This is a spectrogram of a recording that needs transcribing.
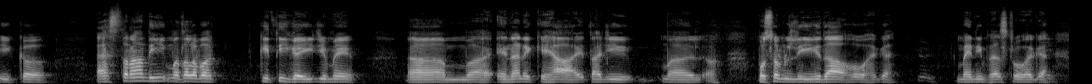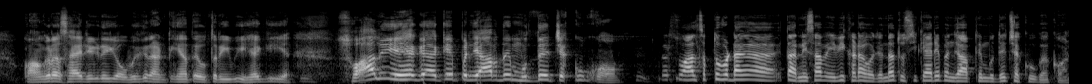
ਇੱਕ ਇਸ ਤਰ੍ਹਾਂ ਦੀ ਮਤਲਬ ਕੀਤੀ ਗਈ ਜਿਵੇਂ ਇਹਨਾਂ ਨੇ ਕਿਹਾ ਇਹ ਤਾਂ ਜੀ ਅਮ, ਮੁਸਲਿਮ ਲੀਗ ਦਾ ਉਹ ਹੈਗਾ ਮੈਨੀਫੈਸਟੋ ਹੈਗਾ ਕਾਂਗਰਸ ਹੈ ਜਿਹੜੀ ਉਹ ਵੀ ਗਰੰਟੀਆਂ ਤੇ ਉਤਰੀ ਵੀ ਹੈਗੀ ਆ। ਸਵਾਲ ਇਹ ਹੈਗਾ ਕਿ ਪੰਜਾਬ ਦੇ ਮੁੱਦੇ ਚੱਕੂ ਕੌਣ? ਪਰ ਸਵਾਲ ਸਭ ਤੋਂ ਵੱਡਾ ਅ, ਧਾਰਨੀ ਸਾਹਿਬ ਇਹ ਵੀ ਖੜਾ ਹੋ ਜਾਂਦਾ ਤੁਸੀਂ ਕਹਿ ਰਹੇ ਪੰਜਾਬ ਦੇ ਮੁੱਦੇ ਚੱਕੂਗਾ ਕੌਣ?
